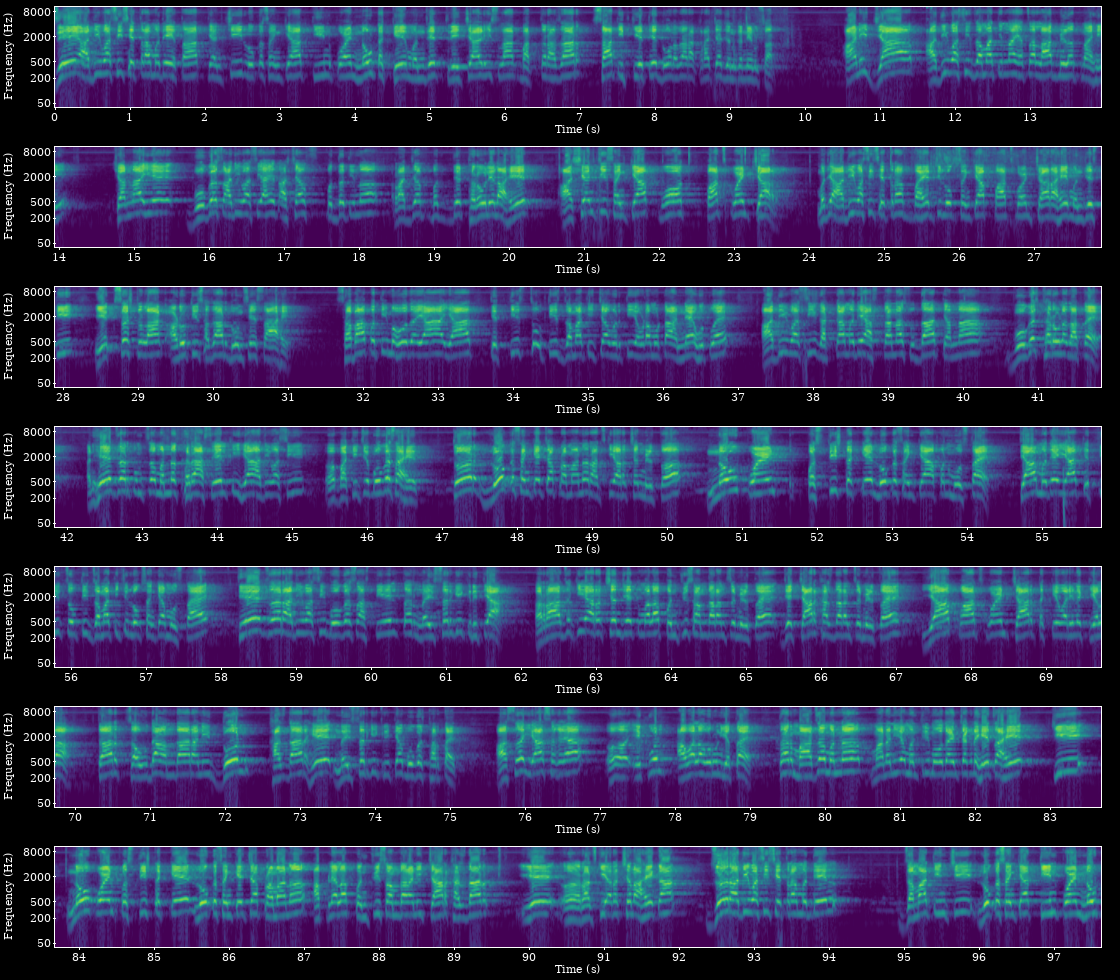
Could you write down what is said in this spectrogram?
जे आदिवासी क्षेत्रामध्ये येतात त्यांची लोकसंख्या तीन पॉईंट नऊ टक्के म्हणजे त्रेचाळीस लाख बहात्तर हजार सात इतकी येते दोन हजार अकराच्या जनगणनेनुसार. आणि ज्या आदिवासी जमातींना याचा लाभ मिळत नाही ज्यांना हे बोगस आदिवासी आहेत अशा पद्धतीनं राज्यामध्ये ठरवलेलं आहे. अशांची संख्या पॉ- पाच पॉईंट चार. म्हणजे आदिवासी क्षेत्राबाहेरची लोकसंख्या पाच पॉईंट चार आहे म्हणजेच ती एकसष्ट लाख अडोतीस हजार दोनशे सहा आहे. सभापती महोदया या तेहतीस चौतीस जमातीच्या वरती एवढा मोठा अन्याय होतोय. आदिवासी घटकामध्ये असताना सुद्धा त्यांना बोगस ठरवलं जात आहे आणि हे जर तुमचं म्हणणं खरं असेल की ह्या आदिवासी बाकीचे बोगस आहेत तर लोकसंख्येच्या प्रमाणे राजकीय आरक्षण मिळतं. नऊ पॉईंट पस्तीस टक्के लोकसंख्या आपण मोजताय. त्यामध्ये या तेहतीस चौतीस जमातीची लोकसंख्या मोजताय. ते जर आदिवासी बोगस असतील तर नैसर्गिकरित्या राजकीय आरक्षण जे तुम्हाला पंचवीस आमदारांचं मिळतंय जे चार खासदारांचं मिळतंय या पाच पॉईंट चार टक्केवारीने केला तर चौदा आमदार आणि दोन खासदार हे नैसर्गिकरित्या बोगस ठरतायत. असं या सगळ्या एकूण अहवालावरून येत आहे तर माझं म्हणणं माननीय मंत्री महोदयांच्याकडे हेच आहे की नऊ पॉईंट पस्तीस टक्के लोकसंख्येच्या प्रमाण आपल्याला पंचवीस आमदार आणि चार खासदार हे राजकीय आरक्षण आहे का? जर आदिवासी क्षेत्रामध्ये जमातींची लोकसंख्या तीन पॉईंट नऊ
